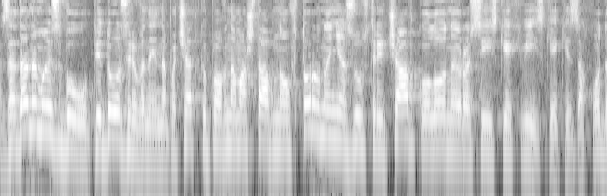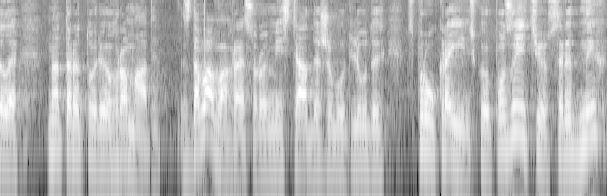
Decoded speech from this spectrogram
За даними СБУ, підозрюваний на початку повномасштабного вторгнення зустрічав колони російських військ, які заходили на територію громади. Здавав агресору місця, де живуть люди з проукраїнською позицією. Серед них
